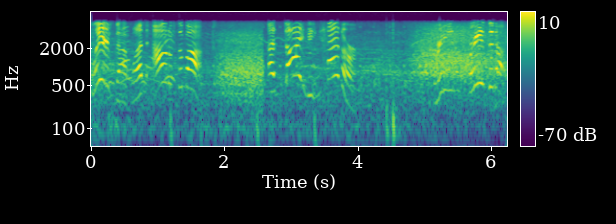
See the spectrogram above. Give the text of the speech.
Clears that one out of the box. A diving header. Green frees it up.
